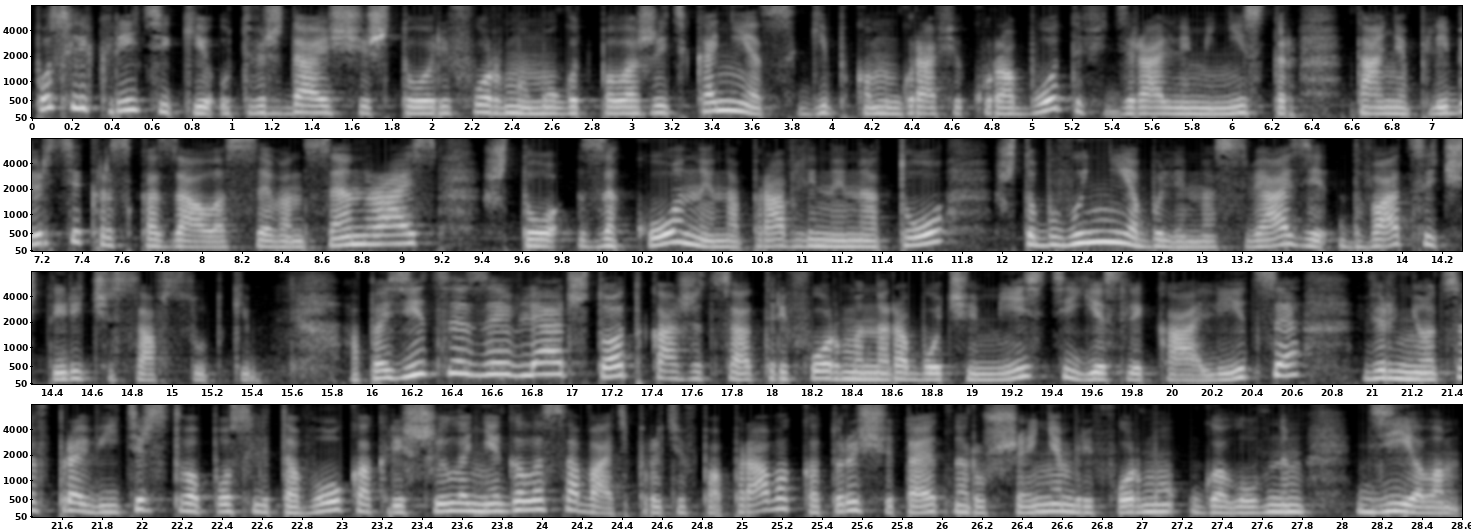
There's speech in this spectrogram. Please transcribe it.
После критики, утверждающей, что реформы могут положить конец гибкому графику работы, федеральный министр Таня Плиберсик рассказала Seven Sunrise, что законы направлены на то, чтобы вы не были на связи 24 часа в сутки. Оппозиция Оппозиция заявляет, что откажется от реформы на рабочем месте, если коалиция вернется в правительство после того, как решила не голосовать против поправок, которые считают нарушением реформы уголовным делом.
